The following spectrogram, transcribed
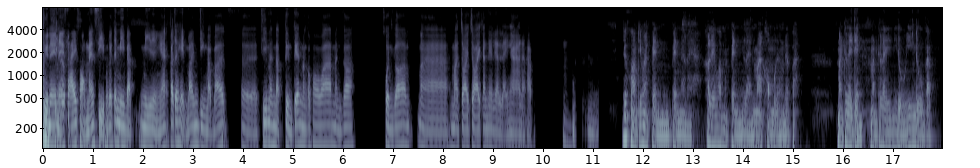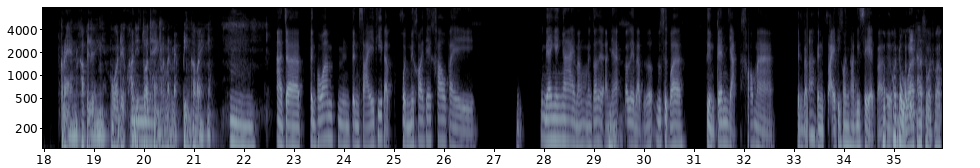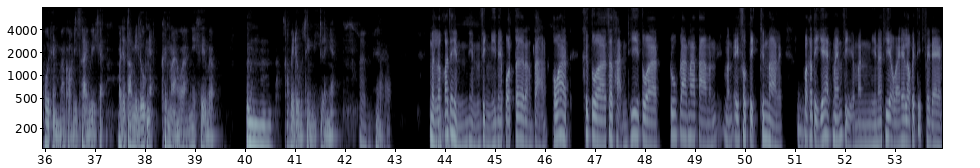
คือในในไซต์ของแมนสีมันก็จะมีแบบมีอย่างเงี้ย ก็จะเห็นว่าจริงๆแบบว่า เอ่อที่มันแบบตื่นเต้นมันก็เพราะว่ามันก็คนก็มามาจอยๆกันในหลายๆงานนะครับอืมด้วยความที่มันเป็นเป็นอะไรอะเขาเรียกว่ามันเป็นแลนด์มาร์คของเมืองด้วยปะมันก็เลยเด่น มันก็เลยดูยิ่งดูแบบแกรนด์เข้าไปเลยอย่างเงี้ยเพราะว่าด้วยความที่ตัวแทงแล้วมันแมปปิ้งเข้าไปอย่างเงี้ยอืม อาจจะเป็นเพราะว่ามันเป็นไซต์ที่แบบคนไม่ค่อยได้เข้าไปได้ง่าย ๆ มั้งมันก็เลยอันเนี้ยก็เลยแบบรู้สึกว่าตื่นเต้นอยากเข้ามา เป็นแบบอะเป็นไซต์ที่ค่อนข้างพิเศษว่าเออเพราะดูปกติว่าถ้าสมมติว่าพูดถึงบางกอกดีไซน์วีกอะมันจะต้องมีรูปเนี่ยขึ้นมาว่านี่คือแบบปึ้งต้องไปดูสิ่งนี้อะไรเงี้ยเออเออเหมือนเราก็จะเห็นเห็นสิ่งนี้ในโปสเตอร์ต่าง ๆ เพราะว่าคือตัวสถานที่ตัว รูปร่างหน้าตามันมันเอกโซติกขึ้นมาเลยอืมปกติแยกแม้นสีมันมีหน้าที่เอาไว้ให้เราไปติดไฟแดง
